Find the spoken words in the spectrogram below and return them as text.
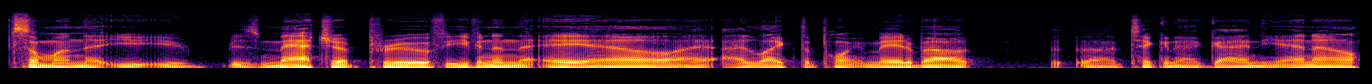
someone that you, you is matchup proof, even in the AL. I, I like the point you made about uh, taking a guy in the NL,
